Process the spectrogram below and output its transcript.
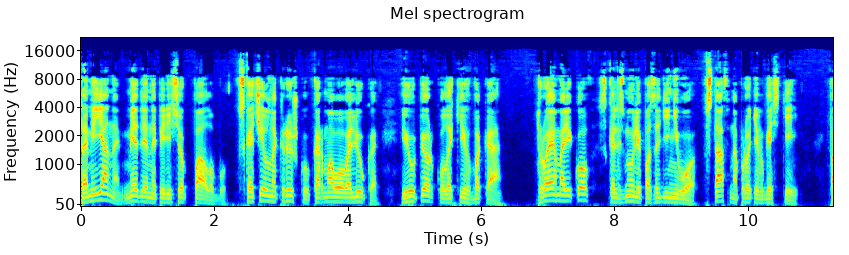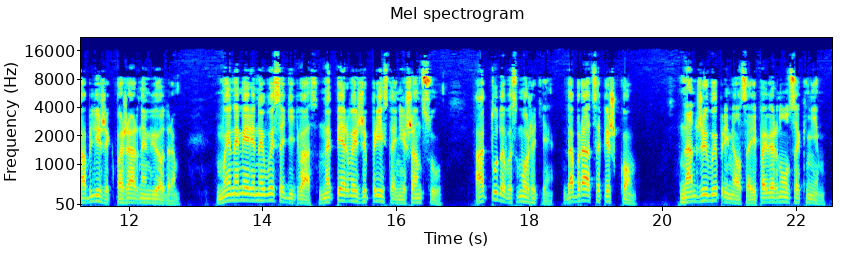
Тамияна медленно пересек палубу, вскочил на крышку кормового люка и упер кулаки в бока. Трое моряков скользнули позади него, встав напротив гостей, поближе к пожарным ведрам. «Мы намерены высадить вас на первой же пристани Шансу. Оттуда вы сможете добраться пешком». Нанджи выпрямился и повернулся к ним.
